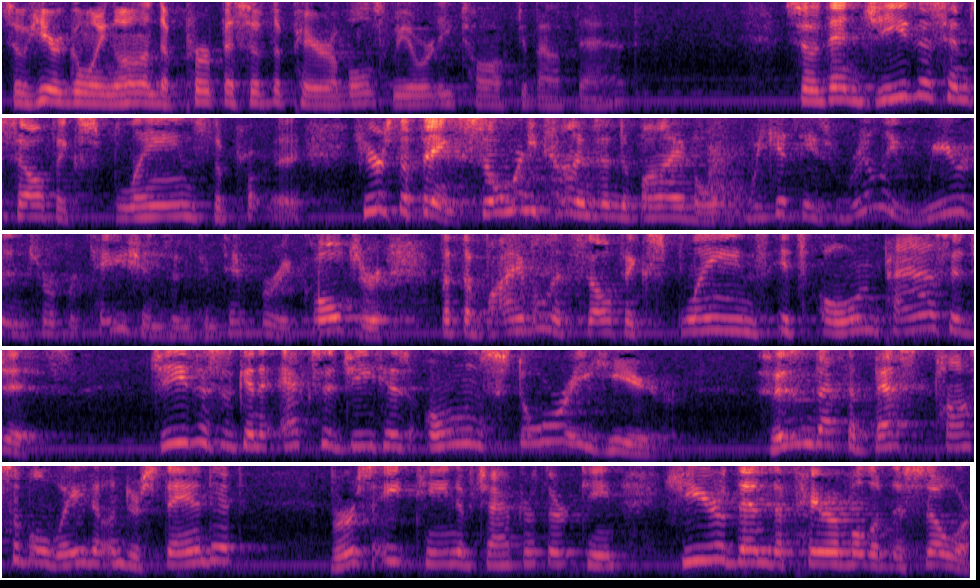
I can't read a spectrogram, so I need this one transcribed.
So here going on, the purpose of the parables, we already talked about that. So then Jesus himself explains the. Here's the thing so many times in the Bible, we get these really weird interpretations in contemporary culture, but the Bible itself explains its own passages. Jesus is going to exegete his own story here. So, isn't that the best possible way to understand it? Verse 18 of chapter 13 Hear then the parable of the sower.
